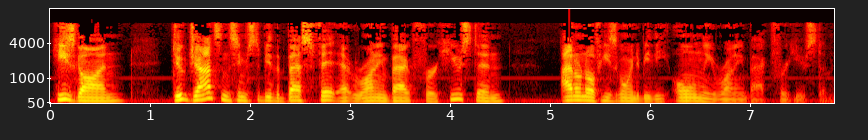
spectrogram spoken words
He's gone. Duke Johnson seems to be the best fit at running back for Houston. I don't know if he's going to be the only running back for Houston.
